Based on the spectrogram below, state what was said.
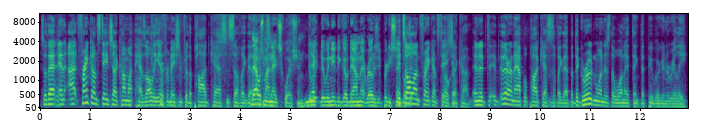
So that and uh, FrankOnStage.com has all the information for the podcast and stuff like that. That Like was my said. next question. Do, we, do we need to go down that road? Is it pretty simple? It's all on frankonstage.com. And it, it, they're on Apple Podcasts and stuff like that. But the Gruden one is the one I think that people are going to really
